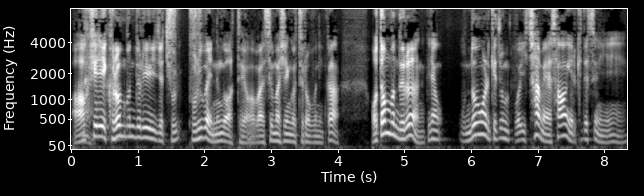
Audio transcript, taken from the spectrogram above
아, 확실히 그런 분들이 이제 주, 부류가 있는 것 같아요. 말씀하시는 거 들어보니까 어떤 분들은 그냥 운동을 이렇게 좀 뭐 이참에 상황이 이렇게 됐으니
